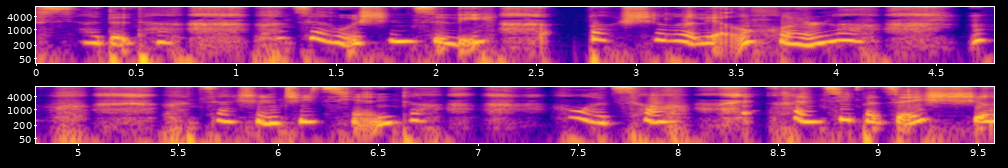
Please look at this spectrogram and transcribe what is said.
吓得他在我身子里。暴射了两回了，加上之前的，我操，还鸡巴在射，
